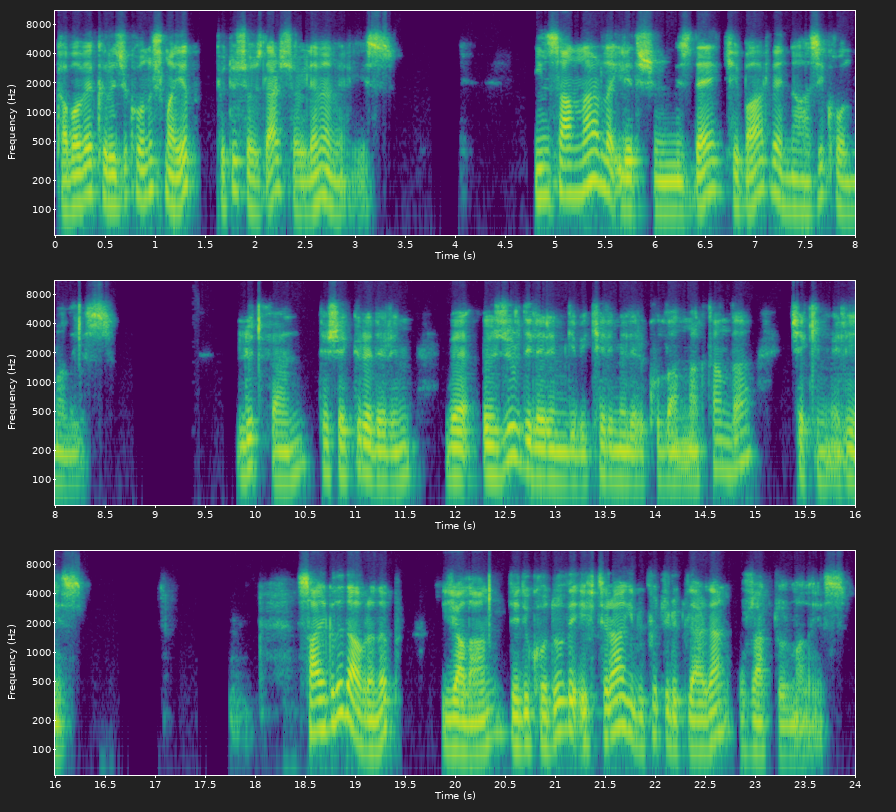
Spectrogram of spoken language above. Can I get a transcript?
Kaba ve kırıcı konuşmayıp kötü sözler söylememeliyiz. İnsanlarla iletişimimizde kibar ve nazik olmalıyız lütfen, teşekkür ederim ve özür dilerim gibi kelimeleri kullanmaktan da çekinmeliyiz. Saygılı davranıp yalan, dedikodu ve iftira gibi kötülüklerden uzak durmalıyız.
